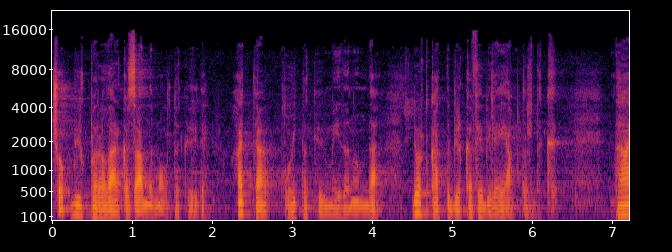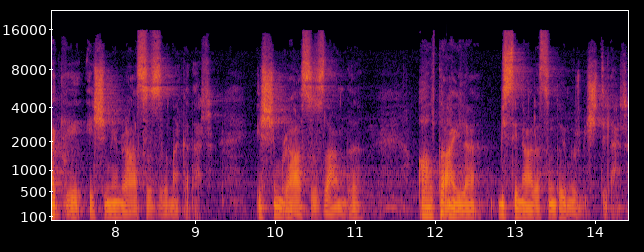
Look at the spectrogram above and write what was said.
Çok büyük paralar kazandım Ortaköy'de. Hatta Ortaköy meydanında dört katlı bir kafe bile yaptırdık. Ta ki eşimin rahatsızlığına kadar. Eşim rahatsızlandı. Altı ayla bir sene arasında ömür biçtiler.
